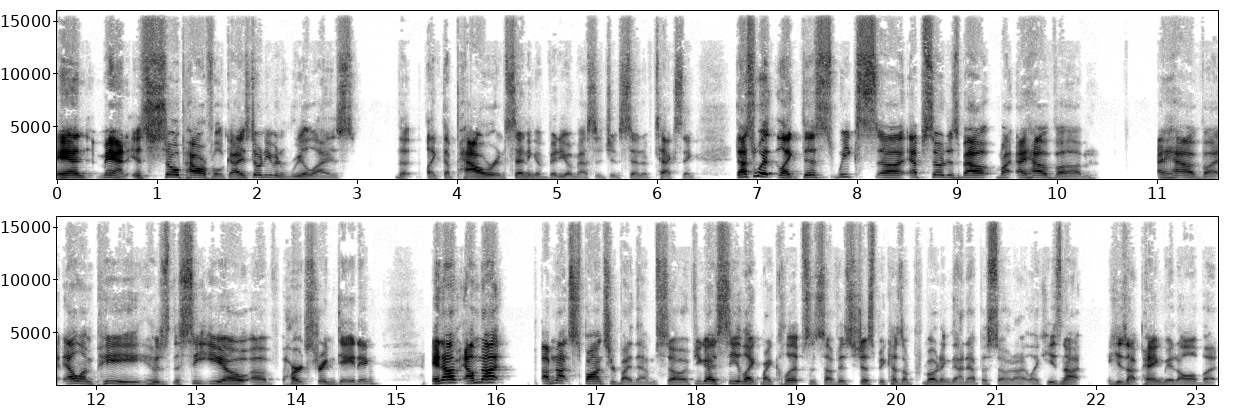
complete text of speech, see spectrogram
And man it's so powerful. Guys don't even realize the like the power in sending a video message instead of texting. That's what like this week's uh, episode is about. My, I have um, I have uh, LMP, who's the CEO of Heartstring Dating, and I'm I'm not I'm not sponsored by them. So if you guys see like my clips and stuff, it's just because I'm promoting that episode. I like he's not he's not paying me at all, but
